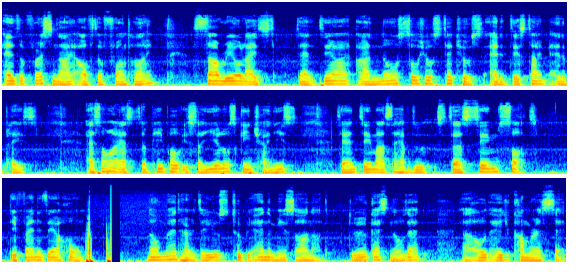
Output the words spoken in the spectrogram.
At the first night of the front line, Star realized that there are no social status at this time and place. As long as the people is a yellow-skinned Chinese, then they must have the same thoughts, defend their home. No matter they used to be enemies or not. Do you guys know that? An old age comrade said.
